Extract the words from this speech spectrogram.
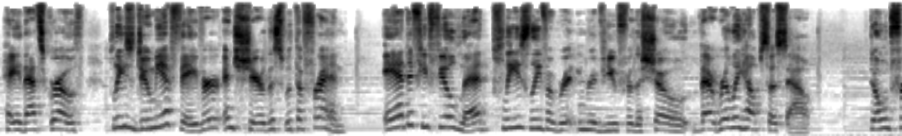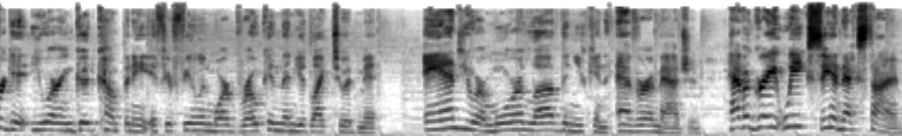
hey, that's growth. Please do me a favor and share this with a friend. And if you feel led, please leave a written review for the show. That really helps us out. Don't forget you are in good company if you're feeling more broken than you'd like to admit. And you are more loved than you can ever imagine. Have a great week. See you next time.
